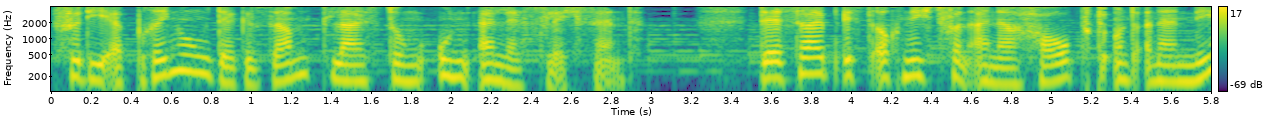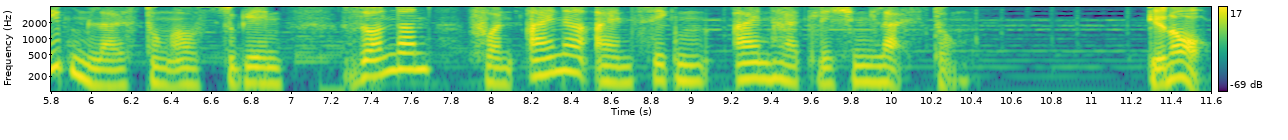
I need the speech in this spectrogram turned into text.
für die Erbringung der Gesamtleistung unerlässlich sind. Deshalb ist auch nicht von einer Haupt- und einer Nebenleistung auszugehen, sondern von einer einzigen einheitlichen Leistung. Genau.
